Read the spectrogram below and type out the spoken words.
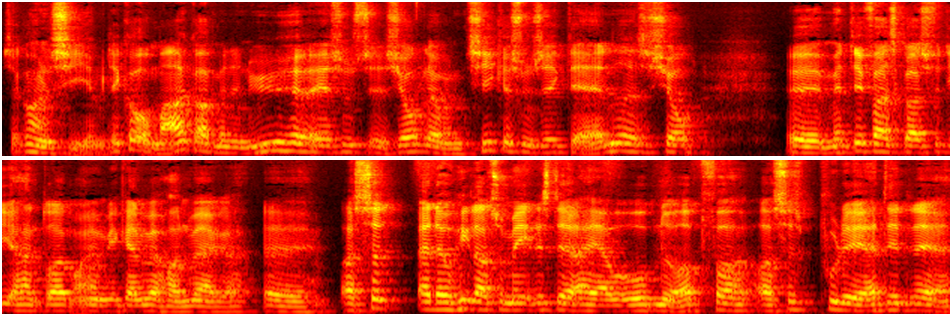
så kan hun sige, jamen det går meget godt med det nye her, jeg synes det er sjovt at lave matematik, jeg synes ikke det andet er så sjovt, øh, men det er faktisk også fordi, jeg har en drøm om, at jeg gerne vil være håndværker, øh, og så er det jo helt automatisk der, at jeg jo åbnet op for, og så putter jeg det der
